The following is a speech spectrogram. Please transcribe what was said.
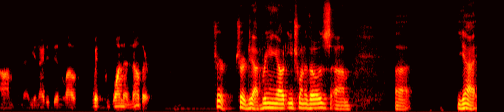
um, and then united in love with one another. Sure, sure. Yeah, bringing out each one of those. Um, yeah,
